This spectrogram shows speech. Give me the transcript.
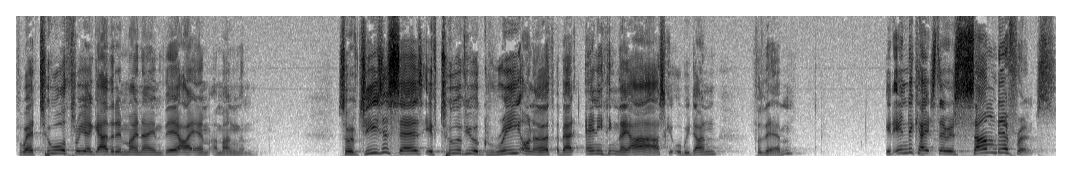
For where two or three are gathered in my name, there I am among them. So if Jesus says, if two of you agree on earth about anything they ask, it will be done for them, it indicates there is some difference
